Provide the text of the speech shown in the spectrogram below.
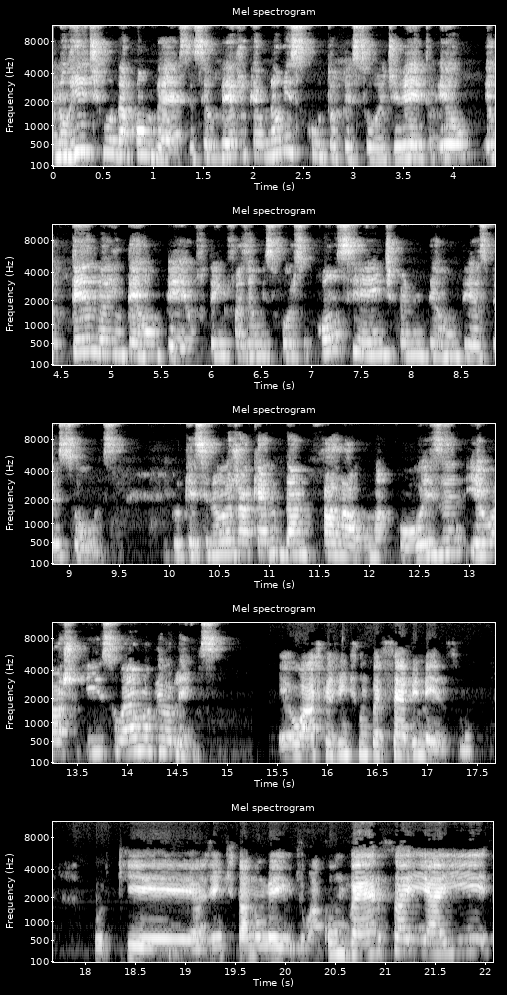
no ritmo da conversa, se eu vejo que eu não escuto a pessoa direito, eu, eu tendo a interromper, eu tenho que fazer um esforço consciente para não interromper as pessoas. Porque senão eu já quero dar, falar alguma coisa e eu acho que isso é uma violência. Eu acho que a gente não percebe mesmo porque a gente está no meio de uma conversa e aí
